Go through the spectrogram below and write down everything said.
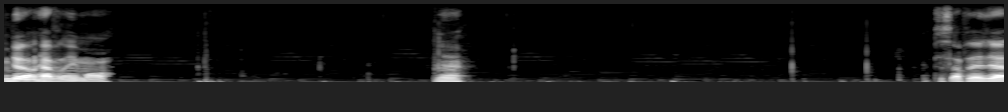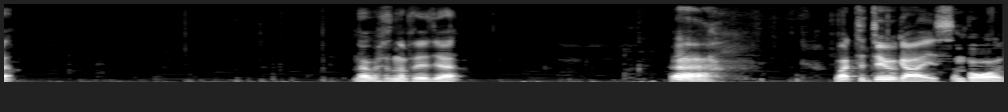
They don't have it anymore. Yeah. Just updated yet? No, this isn't updated yet. Ugh. What to do, guys? I'm bored.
